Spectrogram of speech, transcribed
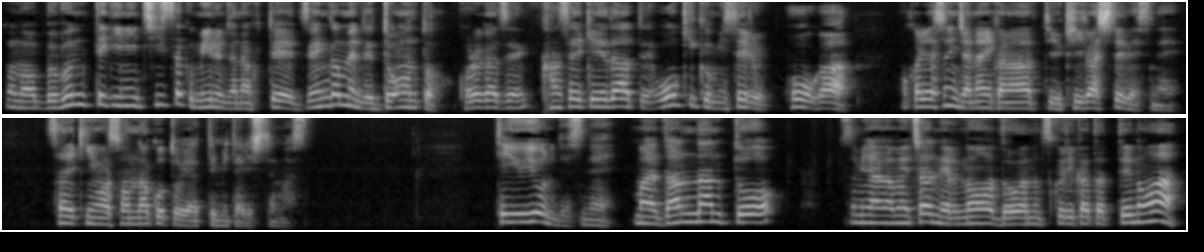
その部分的に小さく見るんじゃなくて、全画面でドーンと、これが完成形だって大きく見せる方が分かりやすいんじゃないかなっていう気がしてですね、最近はそんなことをやってみたりしてます。っていうようにですね、まあだんだんと、すみながめチャンネルの動画の作り方っていうのは、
